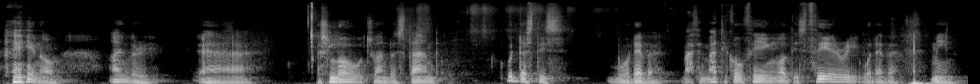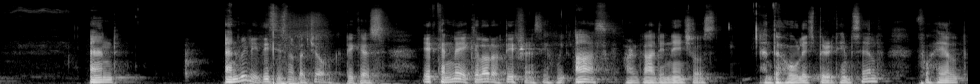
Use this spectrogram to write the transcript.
you know, I'm very uh, slow to understand what does this, whatever, mathematical thing or this theory, whatever, mean. And, and really, this is not a joke because it can make a lot of difference if we ask our guardian angels and the Holy Spirit Himself for help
